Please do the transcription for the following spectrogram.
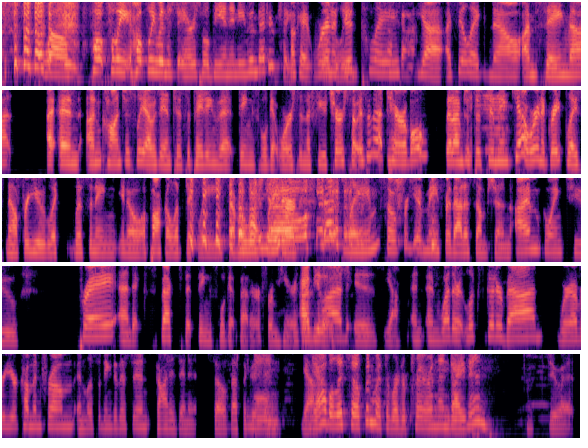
Well- hopefully hopefully when this airs we'll be in an even better place. Okay, we're in a good place. Yeah, I feel like now I'm saying that, and unconsciously I was anticipating that things will get worse in the future. So isn't that terrible? That I'm just assuming, yeah, we're in a great place now for you, like listening, you know, apocalyptically several weeks later. That's lame. So forgive me for that assumption. I'm going to pray and expect that things will get better from here. That Fabulous. God is yeah, and and whether it looks good or bad, wherever you're coming from and listening to this in, God is in it. So that's a good thing. Yeah, yeah, well let's open with a word of prayer and then dive in. Let's do it.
